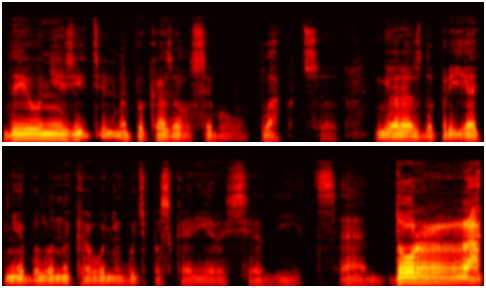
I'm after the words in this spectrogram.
Да и унизительно показалось ему плакаться. Гораздо приятнее было на кого-нибудь поскорее рассердиться. «Дурак!»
